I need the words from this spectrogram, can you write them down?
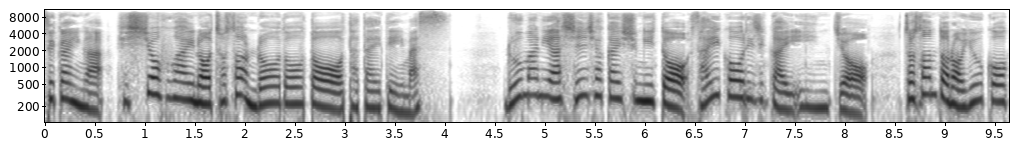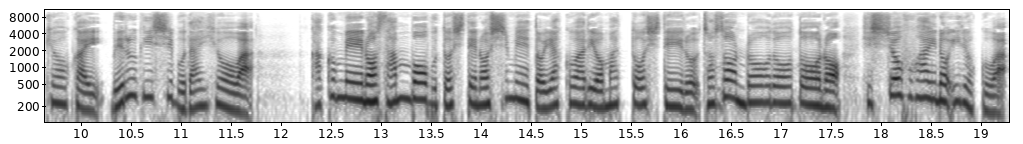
世界が必勝腐敗の著村労働党を称えています。ルーマニア新社会主義党最高理事会委員長、著村との友好協会ベルギー支部代表は、革命の参謀部としての使命と役割を全うしている著村労働党の必勝腐敗の威力は、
